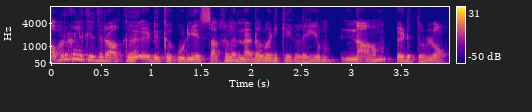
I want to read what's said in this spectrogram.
அவர்களுக்கு எதிராக எடுக்கக்கூடிய சகல நடவடிக்கைகளையும் நாம் எடுத்துள்ளோம்.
